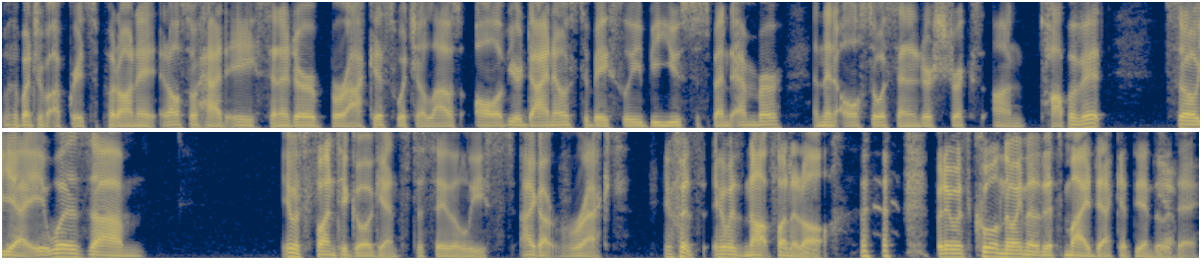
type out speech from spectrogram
with a bunch of upgrades to put on it. It also had a Senator Bracchus, which allows all of your dinos to basically be used to spend Ember, and then also a Senator Strix on top of it. So yeah, it was um, it was fun to go against, to say the least. I got wrecked. It was it was not fun at all, but it was cool knowing that it's my deck at the end of the day.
